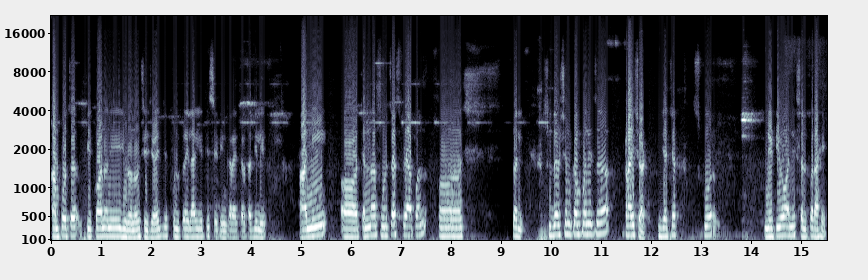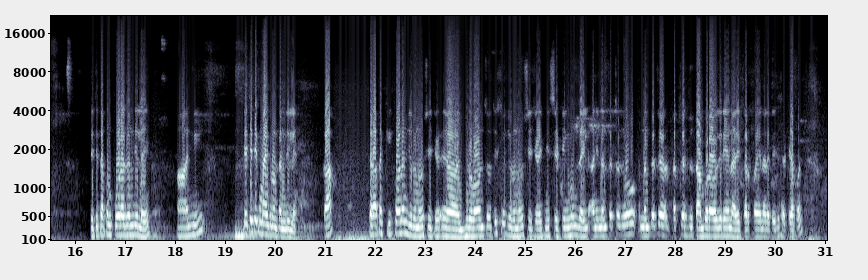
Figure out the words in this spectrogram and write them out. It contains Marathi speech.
कांपोचं किकॉन आणि झिरो नऊ शेहेचाळीस जे फुलकळी लागली ती सेटिंग करायकरता दिली. आणि त्यांना पुढचा स्प्रे आपण सॉरी सुदर्शन कंपनीचं ड्राय शॉट ज्याच्यात स्कोर नेटिओ आणि सल्फर आहे. त्याच्यात आपण कोराजन दिलंय आणि त्याच्यात एक मायक्रोटन दिलंय. का? तर आता किकॉन झिरो नऊ शेहेचाळीस झिरो बावन्न चौतीस किंवा झिरो नऊ शेहेचाळीसनी सेटिंग होऊन जाईल आणि नंतरचा जो नंतरच्या टप्प्यात जो तांबोरा वगैरे येणार आहे करपा येणार आहे त्याच्यासाठी आपण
